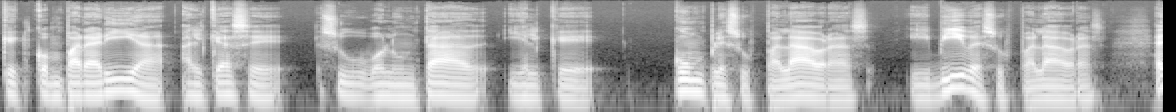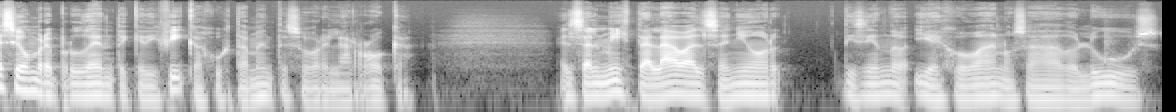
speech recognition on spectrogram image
que compararía al que hace su voluntad y el que cumple sus palabras y vive sus palabras, a ese hombre prudente que edifica justamente sobre la roca. El salmista alaba al Señor diciendo, y Jehová nos ha dado luz,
